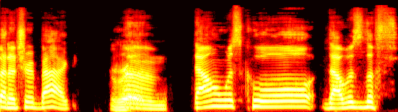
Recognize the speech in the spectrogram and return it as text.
got a trip back. right. Um, that one was cool. That was the, f-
